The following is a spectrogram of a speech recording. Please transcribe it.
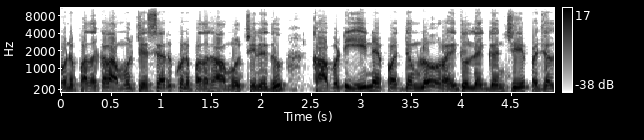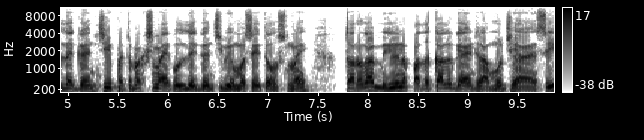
కొన్ని పథకాలు అమలు చేశారు కొన్ని పథకాలు అమలు చేయలేదు. కాబట్టి ఈ నేపథ్యంలో రైతుల దగ్గర నుంచి ప్రజల దగ్గర నుంచి ప్రతిపక్ష నాయకుల దగ్గర నుంచి విమర్శ అయితే వస్తున్నాయి. త్వరగా మిగిలిన పథకాలు గ్యారంటీలు అమలు చేయాలని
